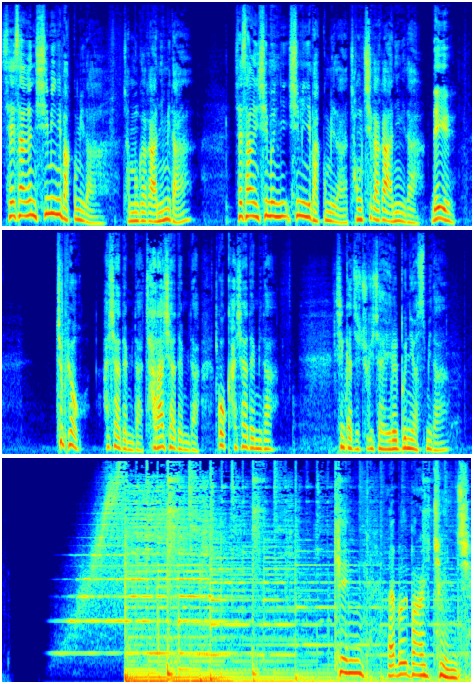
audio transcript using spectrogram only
세상은 시민이 바꿉니다. 전문가가 아닙니다. 세상은 시민, 시민이 바꿉니다. 정치가가 아닙니다. 내일 투표 하셔야 됩니다. 잘 하셔야 됩니다. 꼭 하셔야 됩니다. 지금까지 주기자의 1분이었습니다. 킨 에블 바이 체인지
